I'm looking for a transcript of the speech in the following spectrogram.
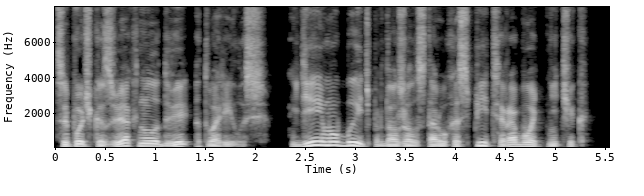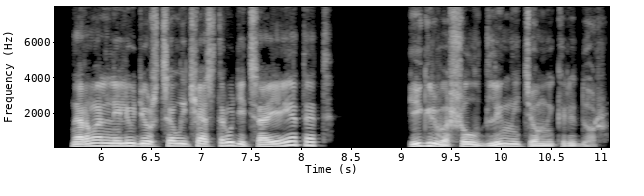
Цепочка звякнула, дверь отворилась. Где ему быть, продолжала старуха, спит, работничек. Нормальные люди уж целый час трудятся, а этот... Игорь вошел в длинный темный коридор.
